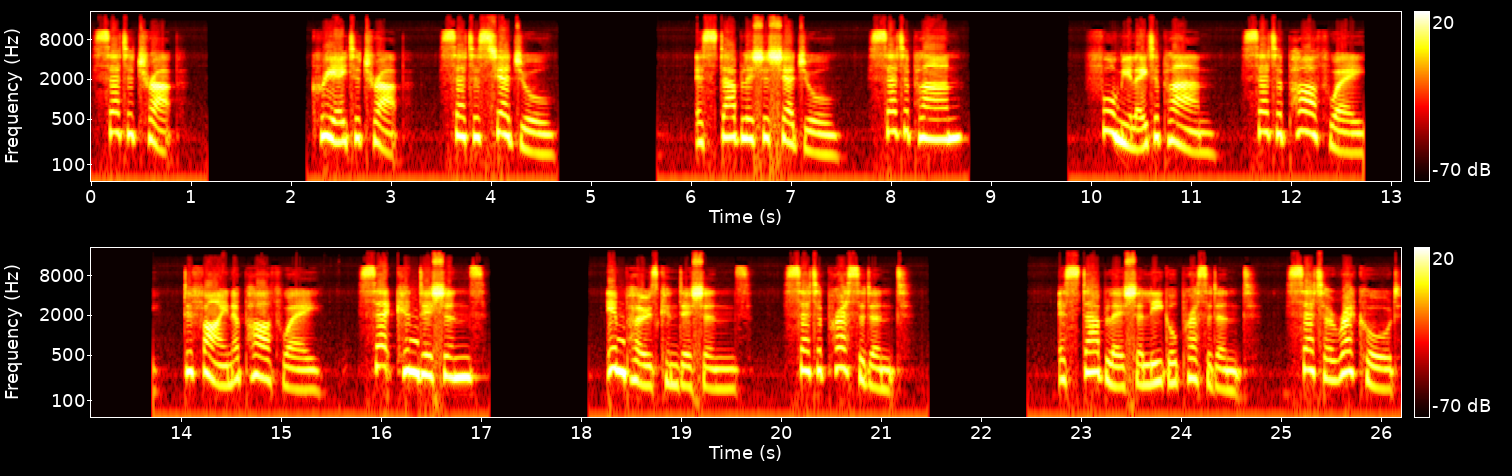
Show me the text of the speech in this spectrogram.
Set a trap. Create a trap. Set a schedule. Establish a schedule. Set a plan. Formulate a plan. Set a pathway. Define a pathway. Set conditions. Impose conditions. Set a precedent. Establish a legal precedent. Set a record.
